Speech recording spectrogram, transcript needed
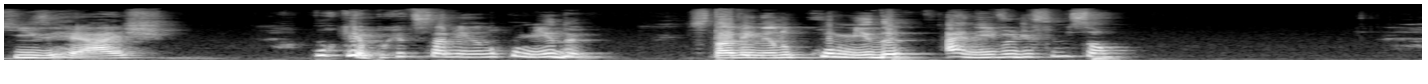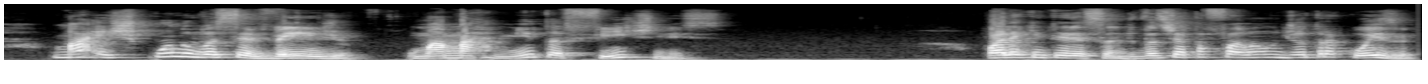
15 reais. Por quê? Porque você está vendendo comida. Você está vendendo comida a nível de função. Mas quando você vende uma marmita fitness, olha que interessante, você já está falando de outra coisa.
